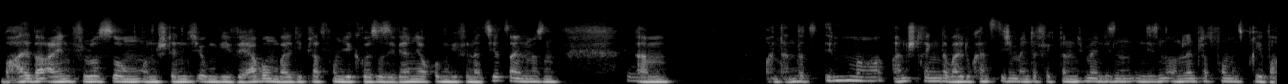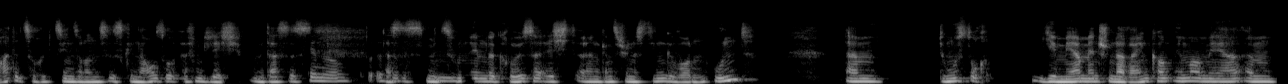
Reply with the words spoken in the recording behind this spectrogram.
Wahlbeeinflussung und ständig irgendwie Werbung, weil die Plattformen, je größer sie werden, ja auch irgendwie finanziert sein müssen. Genau. Ähm, und dann wird es immer anstrengender, weil du kannst dich im Endeffekt dann nicht mehr in diesen, in diesen Online-Plattformen ins Private zurückziehen, sondern es ist genauso öffentlich. Und das ist, genau. So ist das es. ist mit Mhm. zunehmender Größe echt äh, ein ganz schönes Ding geworden. Und ähm, du musst auch, je mehr Menschen da reinkommen, immer mehr, ähm,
